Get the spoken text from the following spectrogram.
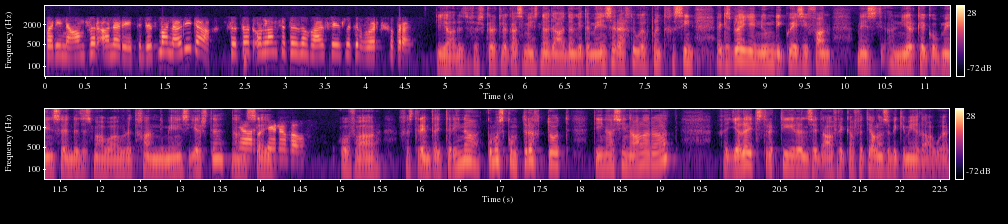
wat die naam verander het en dis maar nou die dag. So tot onlangs het ons nog daai vreeslike woord gebruik. Ja, dit is verskriklik as mense nou daar dink het 'n menseregte oogpunt gesien. Ek is bly jy noem die kwessie van mense neerkyk op mense en dit is maar waaroor dit gaan. Die mens eerste, dan Ja, sy terrible. of haar gestremdheid. Terina, kom ons kom terug tot die nasionale raad. Uh, Julle het strukture in Suid-Afrika. Vertel ons 'n bietjie meer daaroor.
